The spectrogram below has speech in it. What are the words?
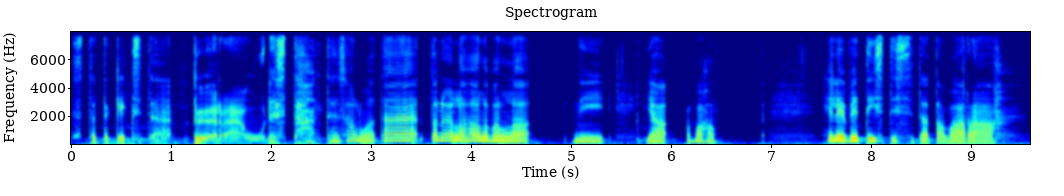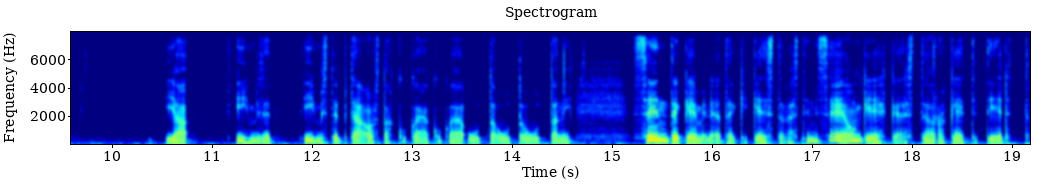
sitä, että keksitään pyörää uudestaan. Että jos haluaa tämä todella halvalla niin, ja vähän helvetisti sitä tavaraa ja ihmiset, ihmisten pitää ostaa koko ajan, koko ajan uutta, uutta, uutta, niin sen tekeminen jotenkin kestävästi, niin se onkin ehkä sitten jo rakettitiedettä.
